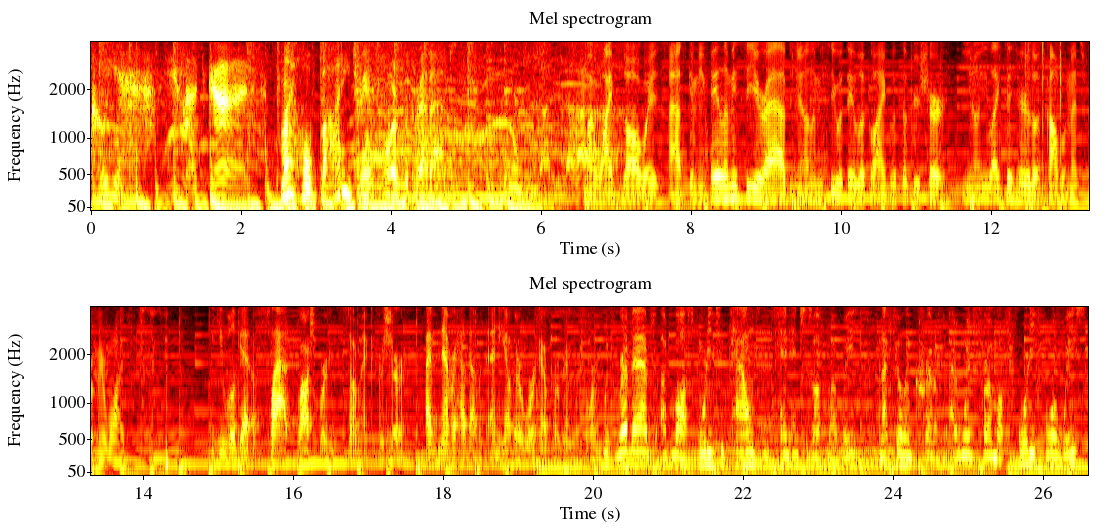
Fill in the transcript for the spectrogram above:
Oh yeah, you look good. My whole body transformed with Rev Abs. My wife is always asking me, hey, let me see your abs, you know, let me see what they look like. Lift up your shirt. You know, you like to hear those compliments from your wife. you will get a flat washboard stomach for sure. I've never had that with any other workout program before. With Rev Abs, I've lost 42 pounds and 10 inches off my waist, and I feel incredible. I went from a 44 waist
